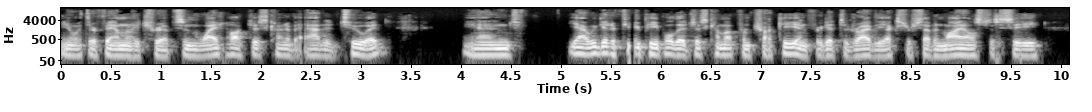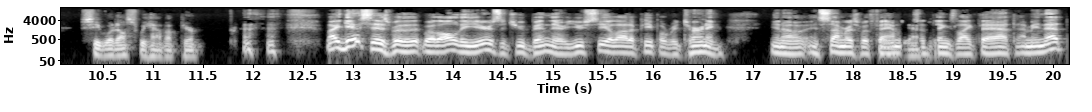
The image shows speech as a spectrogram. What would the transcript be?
you know, with their family trips. And White Hawk just kind of added to it, and yeah, we get a few people that just come up from Truckee and forget to drive the extra seven miles to see see what else we have up here. My guess is with with all the years that you've been there, you see a lot of people returning, you know, in summers with families yeah. and things like that. I mean that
